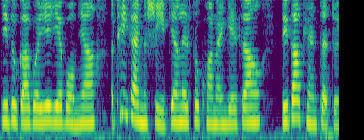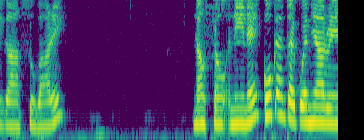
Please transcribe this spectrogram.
ပြည်သူ့ကာကွယ်ရေးရဲဘော်များအထိခိုက်မရှိပြန်လည်ဆုတ်ခွာနိုင်ခဲ့ကြောင်းဒေသခံတပ်တွေကဆိုပါတယ်နောက်ဆုံးအနေနဲ့ကိုကန့်တိုက်ပွဲများတွင်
